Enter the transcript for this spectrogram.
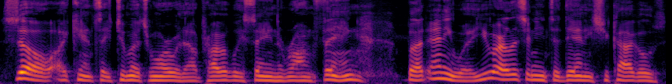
So I can't say too much more without probably saying the wrong thing. But anyway, you are listening to Danny Chicago's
